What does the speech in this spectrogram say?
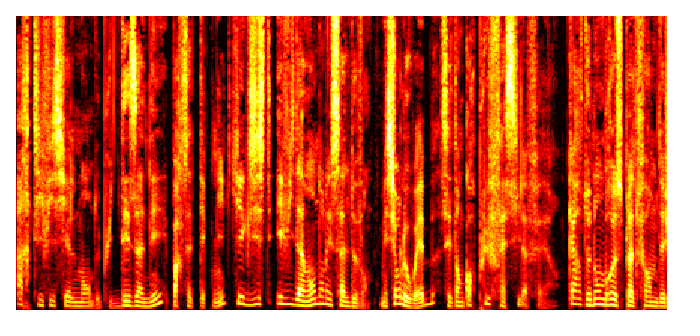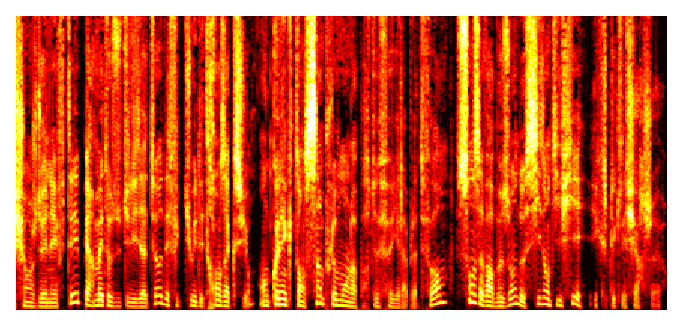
artificiellement depuis des années par cette technique qui existe évidemment dans les salles de vente. Mais sur le web, c'est encore plus facile à faire. Car de nombreuses plateformes d'échange de NFT permettent aux utilisateurs d'effectuer des transactions en connectant simplement leur portefeuille à la plateforme sans avoir besoin de s'identifier, expliquent les chercheurs.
